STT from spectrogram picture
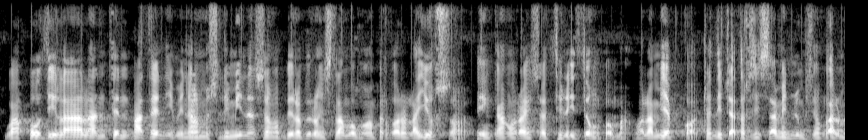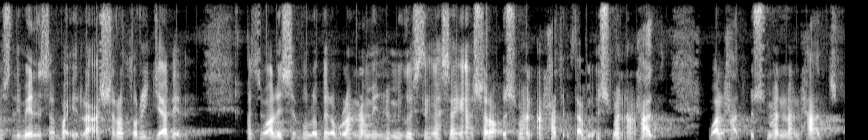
Wa qutila lan den pateni minal muslimina sanga pira-pira Islam apa perkara la yuhsa ingkang ora isa diitung apa walam yabqa dan tidak tersisa minum sanga al muslimin sapa ila asyratu rijalin kecuali 10 pira lanang minum iku setengah saing asyra Usman al-Hajj utawi Usman al-Hajj wal Hajj Usman lan Hajj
